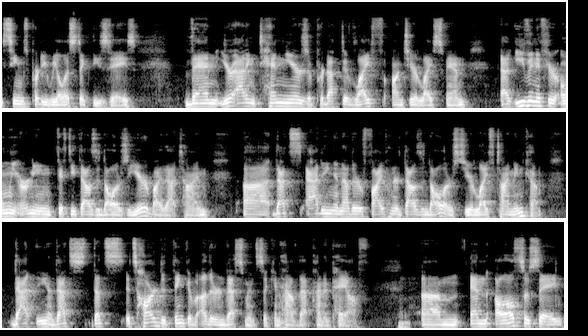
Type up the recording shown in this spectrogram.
seems pretty realistic these days then you're adding 10 years of productive life onto your lifespan. Uh, even if you're only earning $50000 a year by that time uh, that's adding another five hundred thousand dollars to your lifetime income. That you know, that's that's it's hard to think of other investments that can have that kind of payoff. Hmm. Um, and I'll also say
